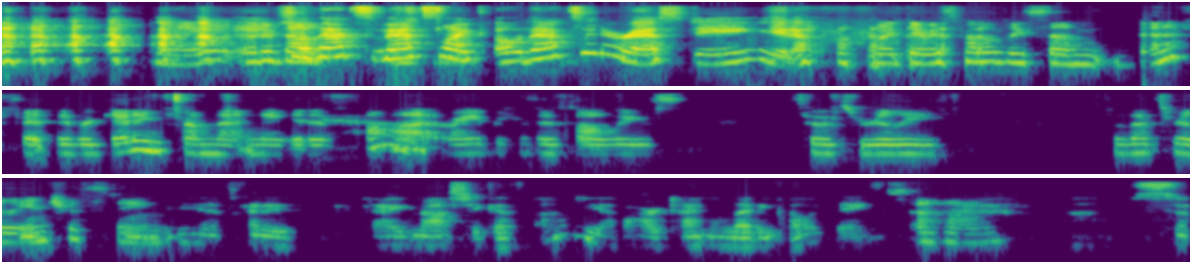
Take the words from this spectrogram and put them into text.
Right? What so that's that's like, oh, that's interesting, you know. but there was probably some benefit they were getting from that negative thought, right? Because there's always so it's really so that's really interesting. yeah, it's kind of diagnostic of oh, you have a hard time letting go of things. Uh-huh. So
